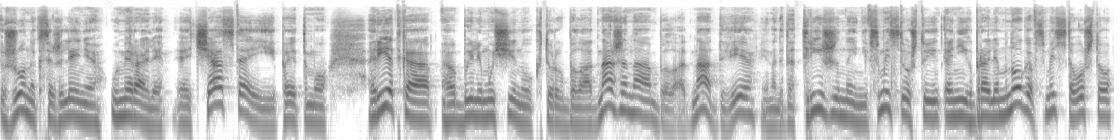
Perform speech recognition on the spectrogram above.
жены, к сожалению, умирали часто, и поэтому редко были мужчины, у которых была одна жена, была одна, две, иногда три жены. Не в смысле того, что они их брали много, в смысле того, что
